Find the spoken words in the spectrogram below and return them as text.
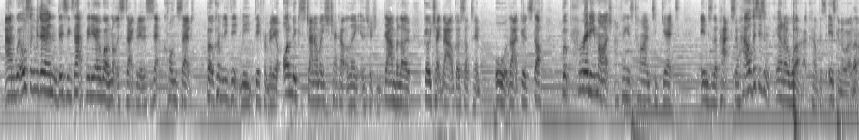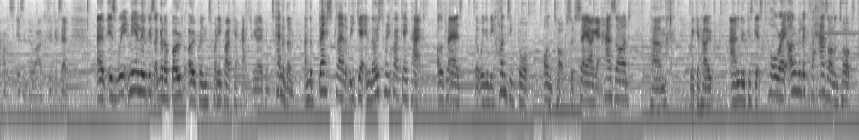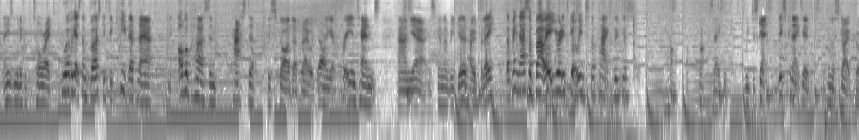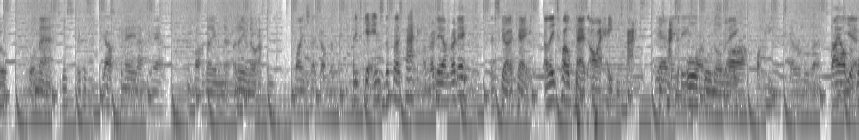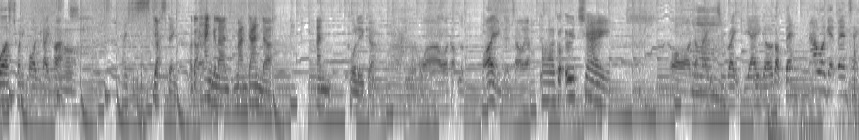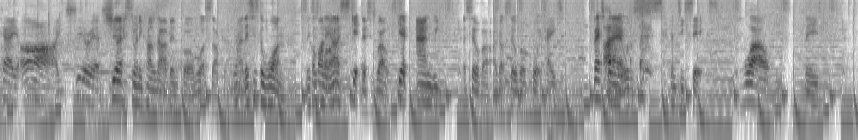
And we're also going to be doing this exact video, well, not this exact video, this exact concept, but a completely different video on Lukas' channel. Make sure you check out the link in the description down below. Go check that out, go sub to him, all that good stuff. But pretty much, I think it's time to get into the pack. So how this isn't going to work, how this is going to work, not how this isn't going to work, I think I said, uh, is we, me and Lukas are going to both open 25k packs. We're going to open 10 of them. And the best player that we get in those 25k packs are the players that we're going to be hunting for on top. So say I get Hazard, um, we can hope, and Lukas gets Torre. I'm going to be looking for Hazard on Topps, and he's going to be looking for Torre. Whoever gets them first gets to keep their player, and the other person has to discard their player, which is going to get pretty intense. And yeah, it's going to be good, hopefully. I think that's about it. You ready to go into the packs, Lukas? Fuck's sake. We just get disconnected from the Skype call. What a mare. Lukas, Lukas. Yeah, come here, come here. I don't even know. I don't even know what happened. My internet dropped with Ready to get into the first pack? I'm ready, I'm ready. Let's go, okay. Are they 12 players? Oh, I hate these packs. Yeah, these packs these, are awful normally. Are fucking terrible though. They are yeah. the worst 25k packs. Oh, that is disgusting. I got Hangeland, Mandanda, and Corluka. Wow, I got the buying good, tell ya. Oh, I got Uche. Oh, I got oh. to rate Diego. I got Ben. Now I get Benteke. Oh, are you serious? Just when he comes out of inform. What a sucker. Right, this is the one. This Come is on, the one. I'm going to skip this as well. Skip and we a silver. I got silver 40 pace. Best player was 76. Wow. Please.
